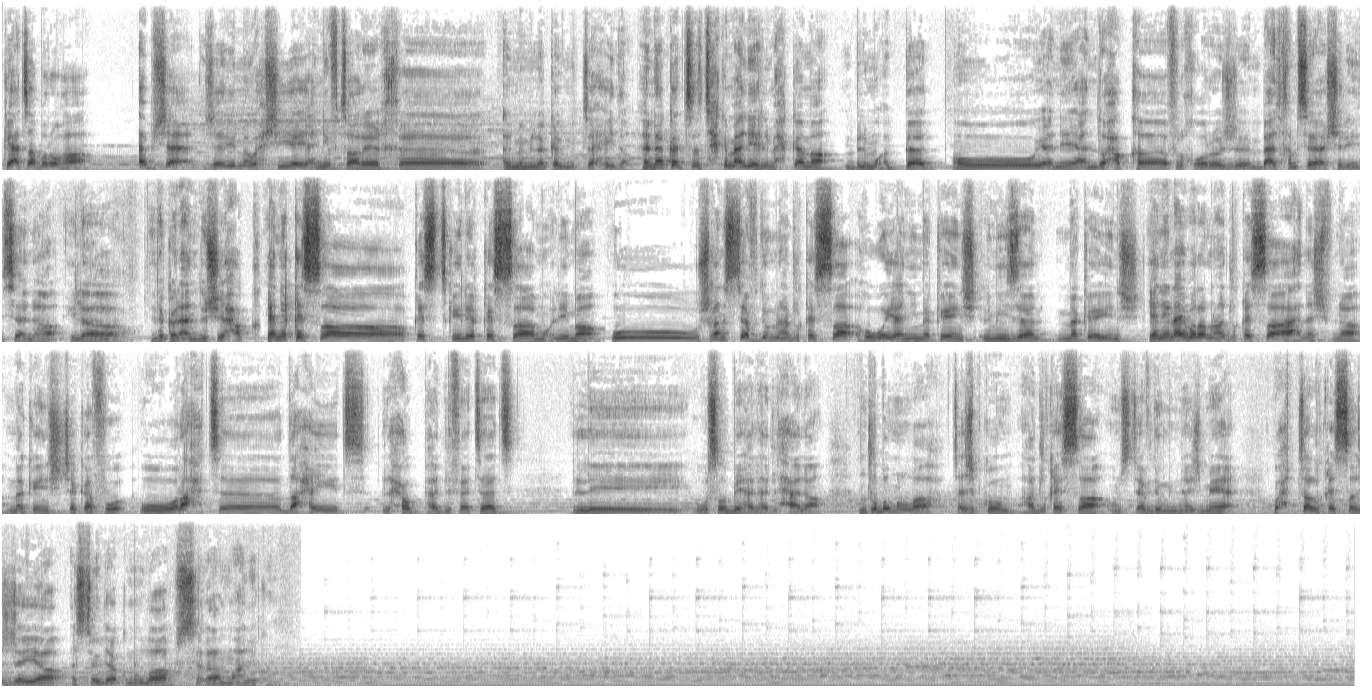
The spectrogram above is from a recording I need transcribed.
كيعتبروها أبشع. جريمة وحشية يعني في تاريخ آه، المملكة المتحدة. هنا كتحكم عليه المحكمة بالمؤبد ويعني عنده حق في الخروج من بعد 25 سنة إلى إذا كان عنده شي حق. يعني قصة قصة كيلي قصة مؤلمة. وش غنستافدوا من هذه القصة؟ هو يعني ما كاينش الميزان ما كاينش. يعني العبره من هذه القصة إحنا شفنا ما كاينش التكافؤ. وراحت آه، ضحيه الحب هذه الفتاة اللي وصل بها لهذه الحالة. نطلبوا من الله تعجبكم هذه القصة ونستافدوا منها جميع. وحتى القصة الجاية أستودعكم الله. والسلام عليكم.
